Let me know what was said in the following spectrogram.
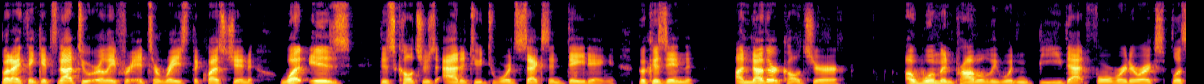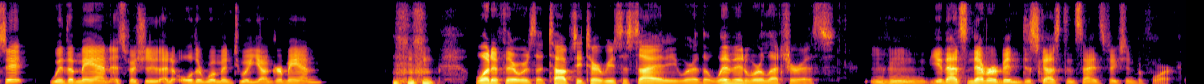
but I think it's not too early for it to raise the question, what is this culture's attitude towards sex and dating? Because in another culture, a woman probably wouldn't be that forward or explicit with a man, especially an older woman to a younger man. what if there was a topsy turvy society where the women were lecherous? Hmm Yeah, that's never been discussed in science fiction before.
